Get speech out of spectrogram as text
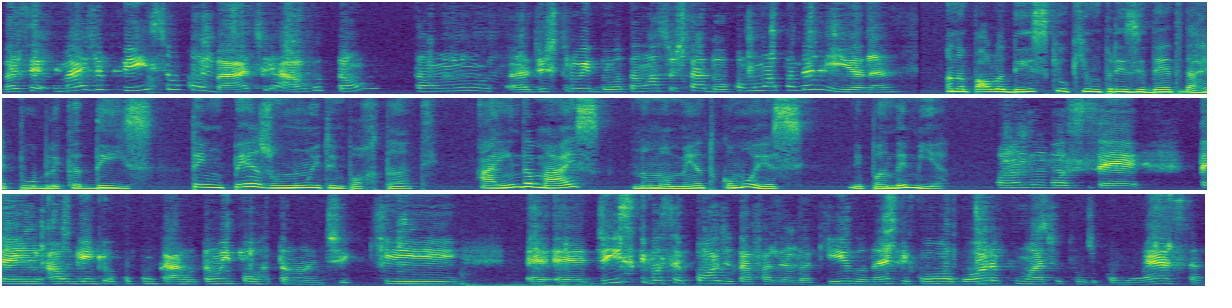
Vai ser mais difícil o combate a algo tão tão uh, destruidor, tão assustador como uma pandemia, né? Ana Paula diz que o que um presidente da República diz tem um peso muito importante, ainda mais num momento como esse de pandemia. Quando você tem alguém que ocupa um cargo tão importante que é, é, diz que você pode estar fazendo aquilo, né, que corrobora com uma atitude como essa,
